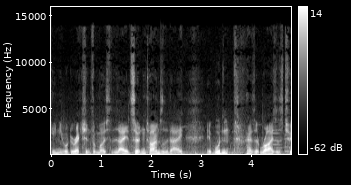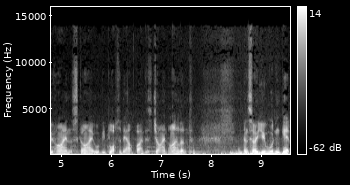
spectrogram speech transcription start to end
in your direction for most of the day, at certain times of the day, it wouldn't. As it rises too high in the sky, it would be blotted out by this giant island. And so you wouldn't get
